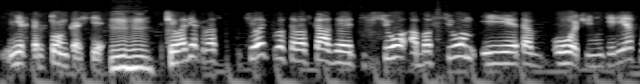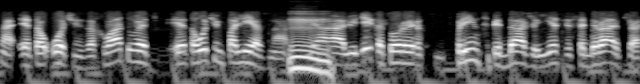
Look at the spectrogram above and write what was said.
некоторых тонкостей. Мгм. Человек, рас- человек просто рассказывает все обо всем, и это очень интересно, это очень захватывает, это очень полезно М. для людей, которые, в принципе, даже если собираются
